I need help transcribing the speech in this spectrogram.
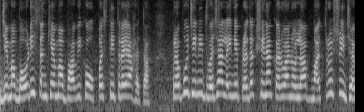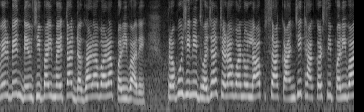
જેમાં બહોળી સંખ્યામાં ભાવિકો ઉપસ્થિત રહ્યા હતા. પ્રભુજીની ધ્વજા લઈને પ્રદક્ષિણા કરવાનો લાભ માતૃશ્રી ઝવેરબેન દેવજીભાઈ મહેતા ડઘાડાવાળા પરિવારે. પ્રભુજીની ધ્વજા ચડાવવાનો લાભ સા કાંજી ઠાકરસી પરિવાર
